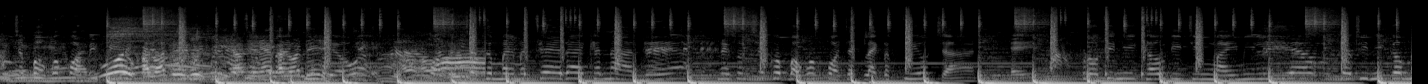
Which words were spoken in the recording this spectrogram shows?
คุณจะบอกว่าฟอร์ดไม่ฟรีโอ้ยขับรถดิดูขี้ครับเนี่ยขับรถดิฟอร์ดจะทำไมมันเท่ได้ขนาดนี้ในโซเชียลเขาบอกว่าฟอร์ดแจกแหลกและเฟี้ยวจัดเอ้ยโปรที่นี่เขาดีจริงไหมมีเลี้ยวเซลล์ที่นี่ก็ไม่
